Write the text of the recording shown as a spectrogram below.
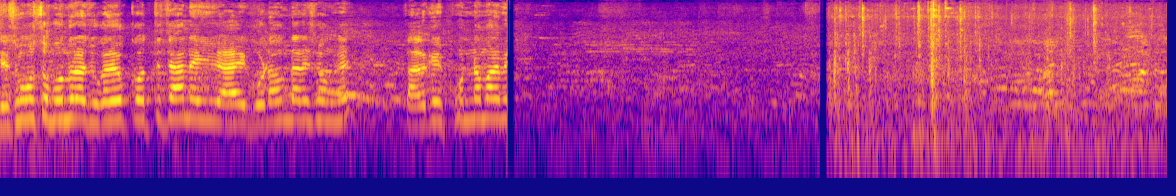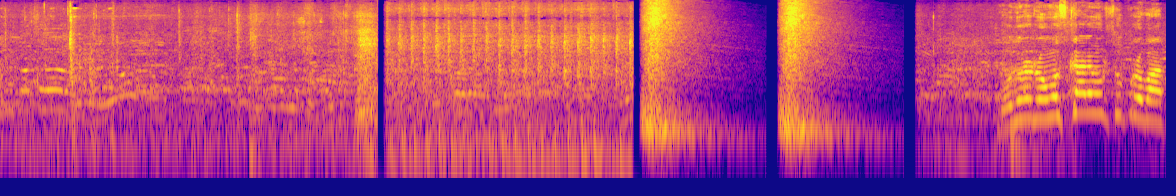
যে সমস্ত বন্ধুরা যোগাযোগ করতে চান এই এই গোডাউনদারের সঙ্গে, তাদেরকে ফোন নাম্বার বন্ধুরা, নমস্কার এবং সুপ্রভাত।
